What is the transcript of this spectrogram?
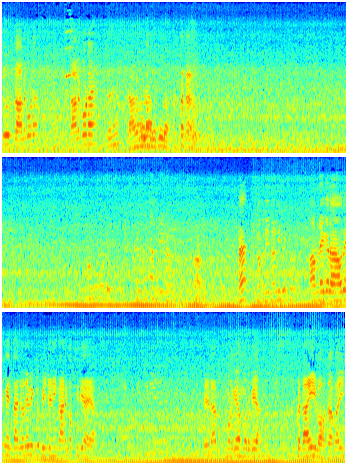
ਬਿੱਟੂ ਲਾਲ ਕੋੜਾ ਲਾਲ ਕੋੜਾ ਹੈ? ਲਾਲ ਕੋੜਾ ਲਾਲ ਘੋੜਾ। ਹਾਂ। ਨਾਲ ਨਹੀਂ ਫਿਰਦਾ ਆਮਨੇ ਕੇ ਲਾ ਉਹਦੇ ਖੇਤਾਂ 'ਚ ਉਹਦੇ ਵੀ ਇੱਕ ਬੀਜਣੀ ਕਣਕ ਉੱਥੀ ਤੇ ਆਇਆ। ਦੇ ਲਾ ਮੁੜ ਗਿਆ ਮੁੜ ਗਿਆ। ਕਟਾਈ ਬਹੁਤ ਆ ਬਾਈ।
